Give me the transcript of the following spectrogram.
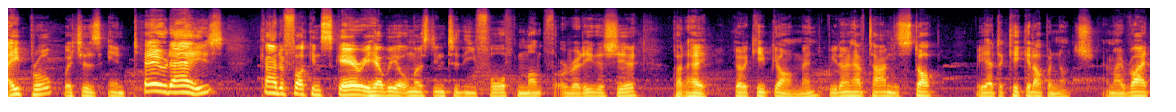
April, which is in two days. Kind of fucking scary how we are almost into the fourth month already this year. But hey, gotta keep going, man. We don't have time to stop. We had to kick it up a notch. Am I right?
